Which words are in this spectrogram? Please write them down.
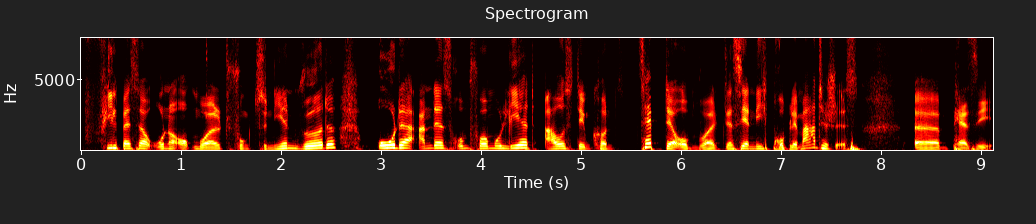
viel besser ohne Open World funktionieren würde oder andersrum formuliert aus dem Konzept der Open World, das ja nicht problematisch ist äh, per se,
